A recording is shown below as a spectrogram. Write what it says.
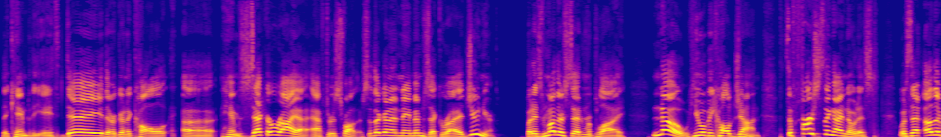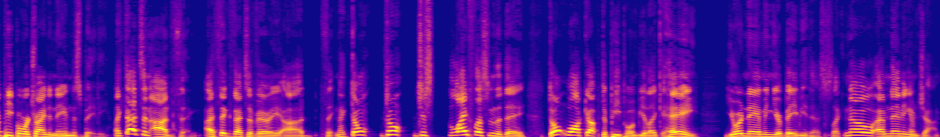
They came to the eighth day. They're going to call uh, him Zechariah after his father. So they're going to name him Zechariah Jr. But his mother said in reply, No, he will be called John. The first thing I noticed was that other people were trying to name this baby. Like that's an odd thing. I think that's a very odd thing. Like don't don't just life lesson of the day. Don't walk up to people and be like, "Hey, you're naming your baby this." Like, "No, I'm naming him John."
